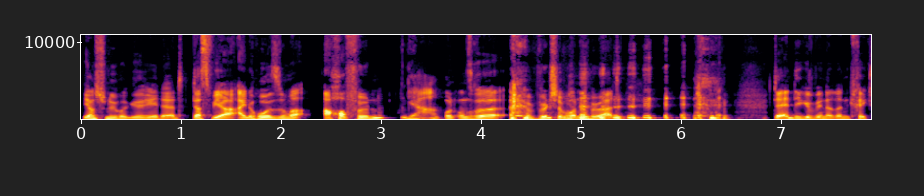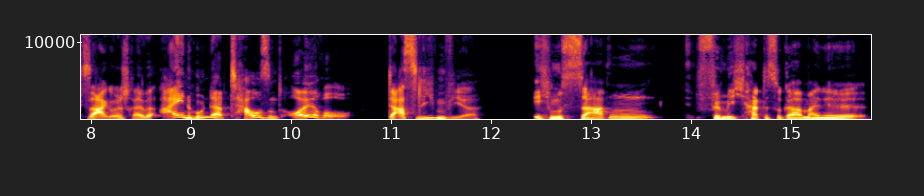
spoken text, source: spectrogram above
wir haben schon drüber geredet, dass wir eine hohe Summe erhoffen. Ja. Und unsere Wünsche wurden erhört. Denn die Gewinnerin kriegt sage und schreibe 100.000 Euro. Das lieben wir ich muss sagen, für mich hat es sogar meine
